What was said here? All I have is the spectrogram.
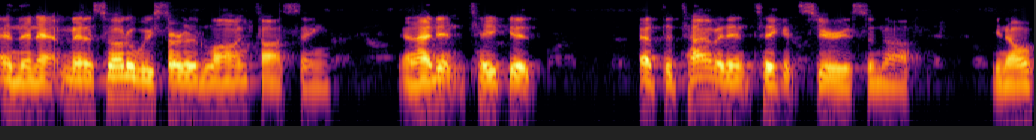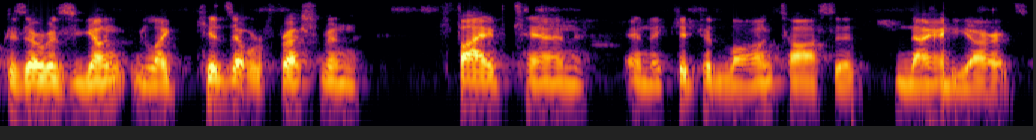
and then at Minnesota, we started long tossing and I didn't take it at the time. I didn't take it serious enough you know, because there was young like kids that were freshmen, five ten, and the kid could long toss it 90 yards,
